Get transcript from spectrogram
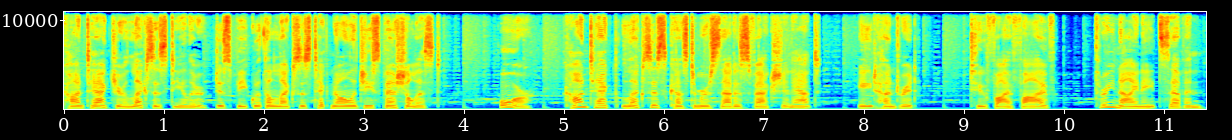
Contact your Lexus dealer to speak with a Lexus technology specialist. Or contact Lexus Customer Satisfaction at 800 255 3987.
